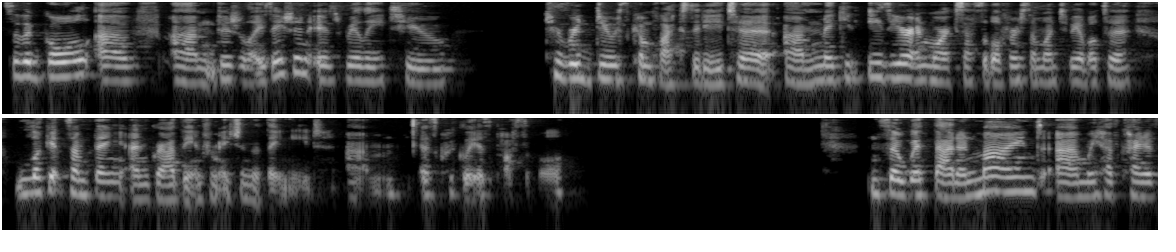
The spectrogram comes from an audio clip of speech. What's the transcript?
So the goal of um, visualization is really to to reduce complexity, to um, make it easier and more accessible for someone to be able to look at something and grab the information that they need um, as quickly as possible. And so with that in mind, um, we have kind of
